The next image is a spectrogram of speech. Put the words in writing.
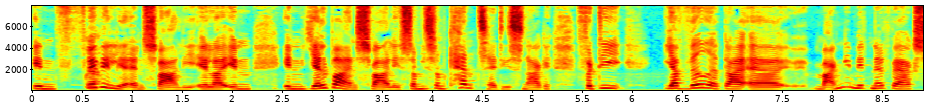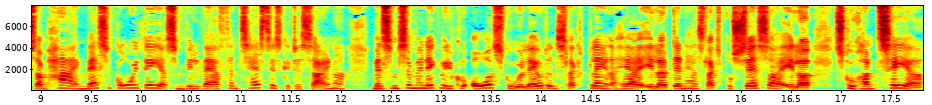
en frivillig ansvarlig, eller en, en hjælperansvarlig, som ligesom kan tage de snakke. Fordi jeg ved, at der er mange i mit netværk, som har en masse gode idéer, som vil være fantastiske designer, men som simpelthen ikke vil kunne overskue at lave den slags planer her, eller den her slags processer, eller skulle håndtere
